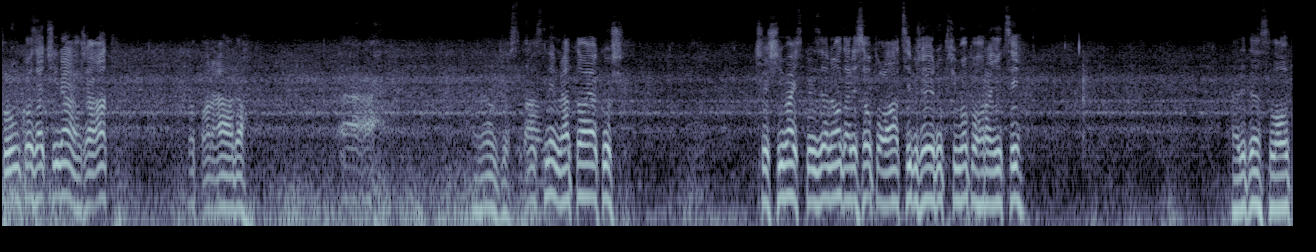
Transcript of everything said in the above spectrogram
Slunko začíná hřát. To paráda. Myslím na to, jak už Češi mají sklizeno, tady jsou Poláci, protože jedu přímo po hranici. Tady ten sloup,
